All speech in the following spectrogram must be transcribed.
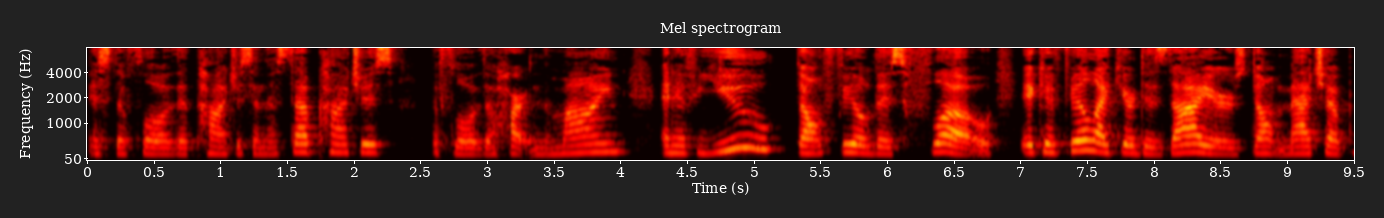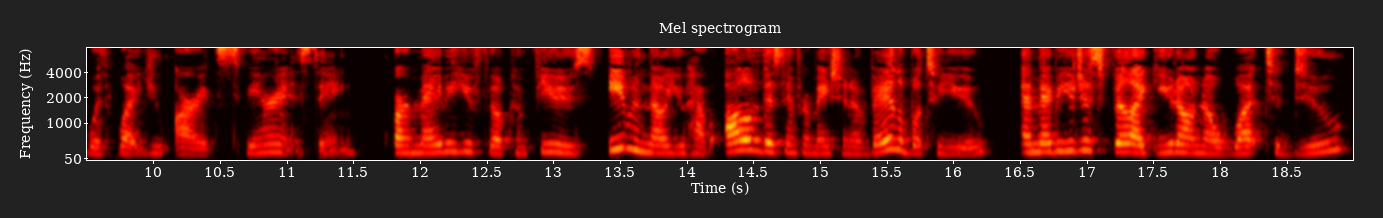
It's the flow of the conscious and the subconscious, the flow of the heart and the mind. And if you don't feel this flow, it can feel like your desires don't match up with what you are experiencing. Or maybe you feel confused, even though you have all of this information available to you. And maybe you just feel like you don't know what to do,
